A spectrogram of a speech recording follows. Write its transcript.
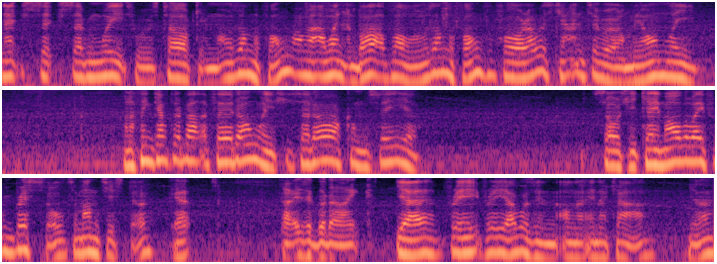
next six, seven weeks, we was talking. I was on the phone. I I went and bought a phone. I was on the phone for four hours chatting to her on my own leave. And I think after about the third home leave, she said, "Oh, I'll come see you." So she came all the way from Bristol to Manchester. Yep. That is a good hike. Yeah, three three hours in on a, in a car. Yeah.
